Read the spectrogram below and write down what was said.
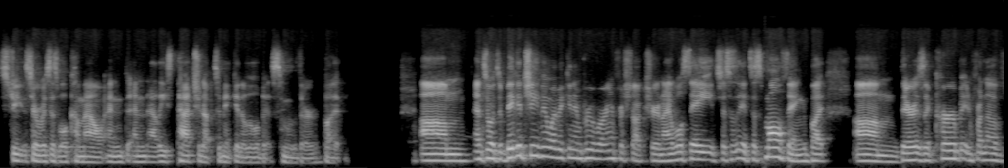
street services will come out and and at least patch it up to make it a little bit smoother but um and so it's a big achievement where we can improve our infrastructure and i will say it's just it's a small thing but um there is a curb in front of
